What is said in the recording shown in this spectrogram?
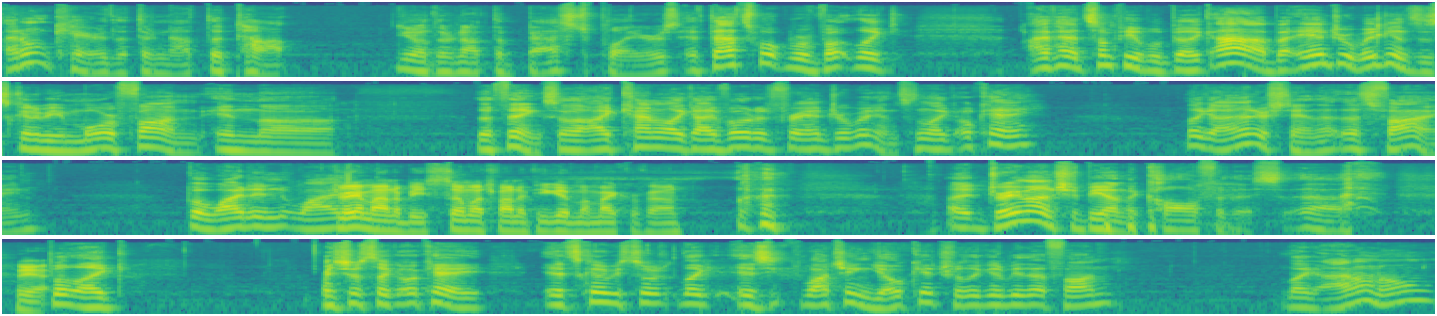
I don't care that they're not the top, you know, they're not the best players. If that's what we're vo- like, I've had some people be like, ah, but Andrew Wiggins is going to be more fun in the the thing. So I kind of like I voted for Andrew Wiggins. And like, okay, like I understand that. That's fine. But why didn't why Draymond would be so much fun if you give him a microphone. uh, Draymond should be on the call for this. Uh, Yeah. But like, it's just like okay, it's gonna be so like, is watching Jokic really gonna be that fun? Like I don't know.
